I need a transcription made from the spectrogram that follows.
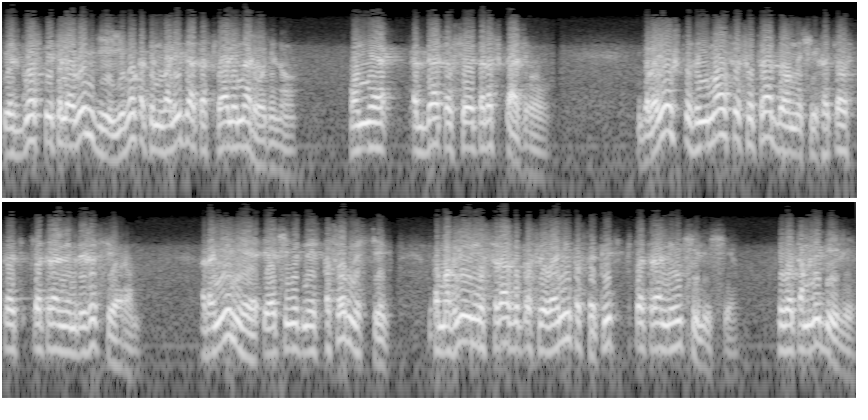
Из госпиталя в Индии его как инвалида отослали на родину. Он мне когда-то все это рассказывал. Говорил, что занимался с утра до ночи и хотел стать театральным режиссером. Ранения и очевидные способности помогли ему сразу после войны поступить в театральное училище. Его там любили.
